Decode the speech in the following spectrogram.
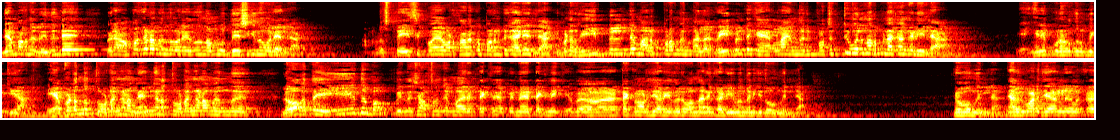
ഞാൻ പറഞ്ഞല്ലോ ഇതിന്റെ ഒരു അപകടം എന്ന് പറയുന്നത് നമ്മൾ ഉദ്ദേശിക്കുന്ന പോലെയല്ല. നമ്മൾ സ്പേസിൽ പോയ വർത്താനൊക്കെ പറഞ്ഞിട്ട് കാര്യമില്ല. ഇവിടെ റീബിൽഡ് മലപ്പുറം എന്നല്ല റീബിൽഡ് കേരള എന്നൊരു പ്രൊജക്ട് പോലും നടപ്പിലാക്കാൻ കഴിയില്ല. എങ്ങനെ പുനർനിർമ്മിക്കുക? എവിടെ നിന്ന് തുടങ്ങണം? എങ്ങനെ തുടങ്ങണമെന്ന് ലോകത്തെ ഏത് പിന്നെ ശാസ്ത്രജ്ഞന്മാരും ടെക് പിന്നെ ടെക്നിക് ടെക്നോളജി അറിയുന്നവർ വന്നാലും കഴിയുമെന്ന് എനിക്ക് തോന്നുന്നില്ല. തോന്നുന്നില്ല. ഞാൻ ഒരുപാട് ജേണലുകളൊക്കെ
